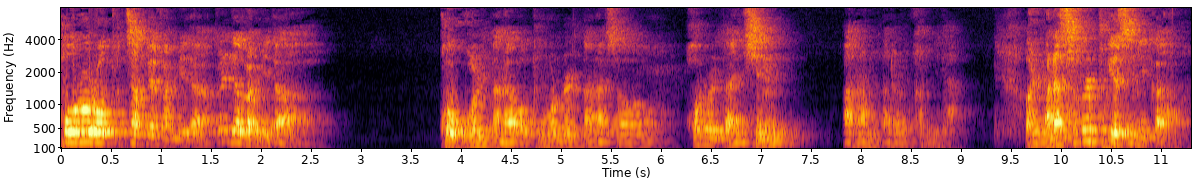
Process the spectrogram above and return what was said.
포로로 붙잡혀 갑니다. 끌려갑니다. 고국을 떠나 부모를 떠나서 호를 단신 아람 나라로 갑니다. 얼마나 서글프겠습니까?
